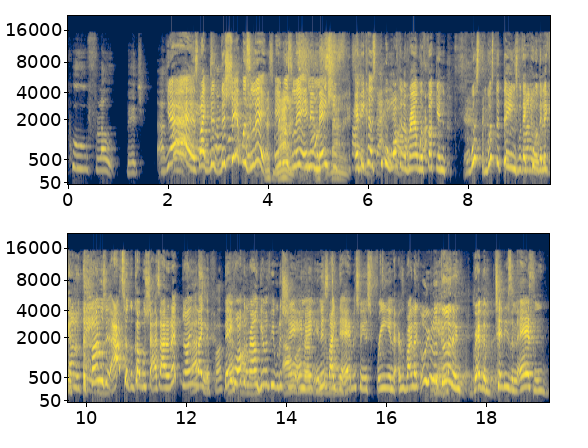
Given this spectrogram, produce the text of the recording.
pool float, bitch. Up in Yes, like It's the, the shit was lit. That's it was lit, and it makes you. And because people walking around with fucking what's what's the things where they Funnel- pour the the liquor? funnel The things. funnels. I took a couple shots out of that joint. I like said, they walking funnel. around giving people the shit, want and, and it's like like the that. atmosphere is free, and everybody like, oh, you look Yeah. good, and Yeah. grabbing titties and ass and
